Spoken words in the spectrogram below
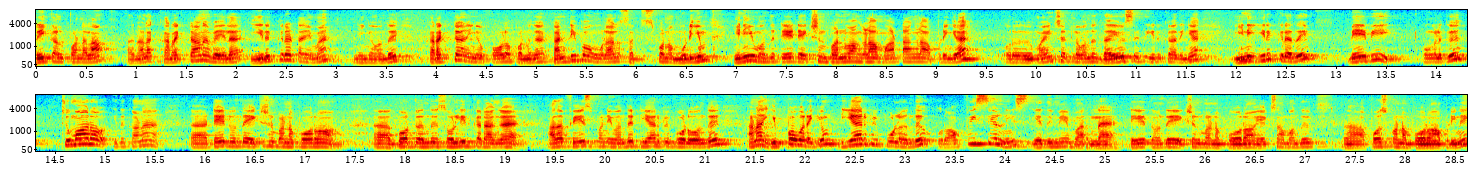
ரீகால் பண்ணலாம். அதனால் கரெக்டான வேலை இருக்கிற டைமை நீங்கள் வந்து கரெக்டாக நீங்கள் ஃபாலோ பண்ணுங்கள் கண்டிப்பாக உங்களால் சக்ஸஸ் பண்ண முடியும். இனியும் வந்து டேட் எக்ஸ்டன் பண்ணுவாங்களா மாட்டாங்களா அப்படிங்கிற ஒரு மைண்ட் செட்டில் வந்து தயவு செய்து இருக்காதீங்க. இனி இருக்கிறது மேபி உங்களுக்கு டுமாரோ இதுக்கான டேட் வந்து எக்ஸ்டெண்ட் பண்ண போகிறோம் கோர்ட் வந்து சொல்லியிருக்கிறாங்க. அதை ஃபேஸ் பண்ணி வந்து டிஆர்பி போர்டு வந்து ஆனால் இப்போ வரைக்கும் டிஆர்பி வந்து ஒரு அஃபிஷியல் நியூஸ் எதுவுமே வரல. டேட் வந்து எக்ஸ்டெண்ட் பண்ண போகிறோம் எக்ஸாம் வந்து போஸ்ட் பண்ண போகிறோம் அப்படின்னு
